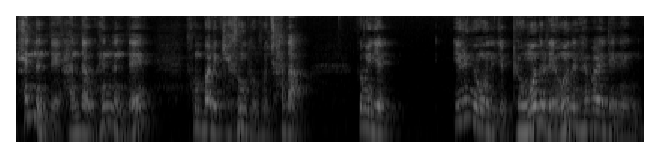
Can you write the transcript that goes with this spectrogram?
했는데 한다고 했는데 손발이 계속 너무 차다. 그러면 이제 이런 경우는 이제 병원을 내원을 해봐야 되는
